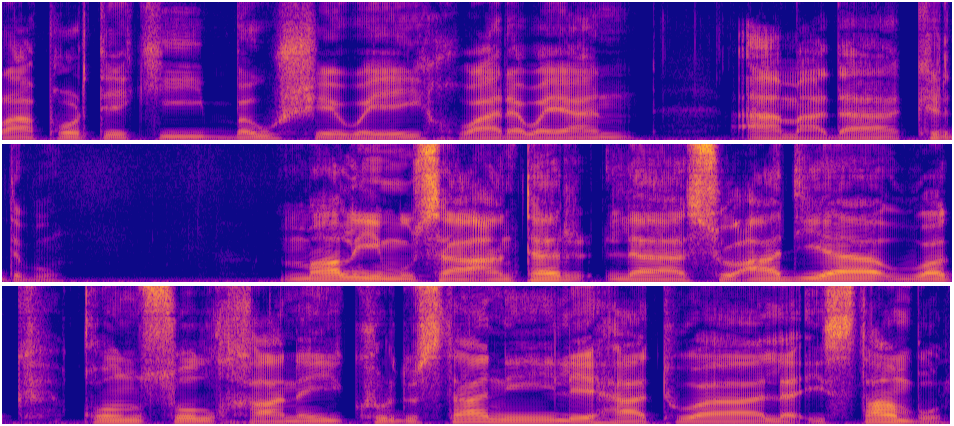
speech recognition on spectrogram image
ڕاپۆرتێکی بەو شێوەیەی خوارەوەیان ئامادە کردبوو. ماڵی موسا عەنتەر لە سوعادیە وەک قونسوڵ خانەی کوردستانی لێ هاتووە لە ئیستانبوڵ،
